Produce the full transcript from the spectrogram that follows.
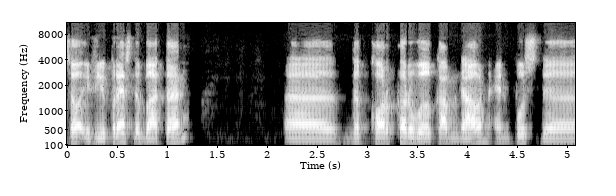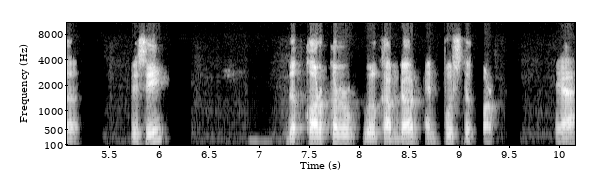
So if you press the button, uh, the corker will come down and push the, you see? The corker will come down and push the cork. Yeah.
